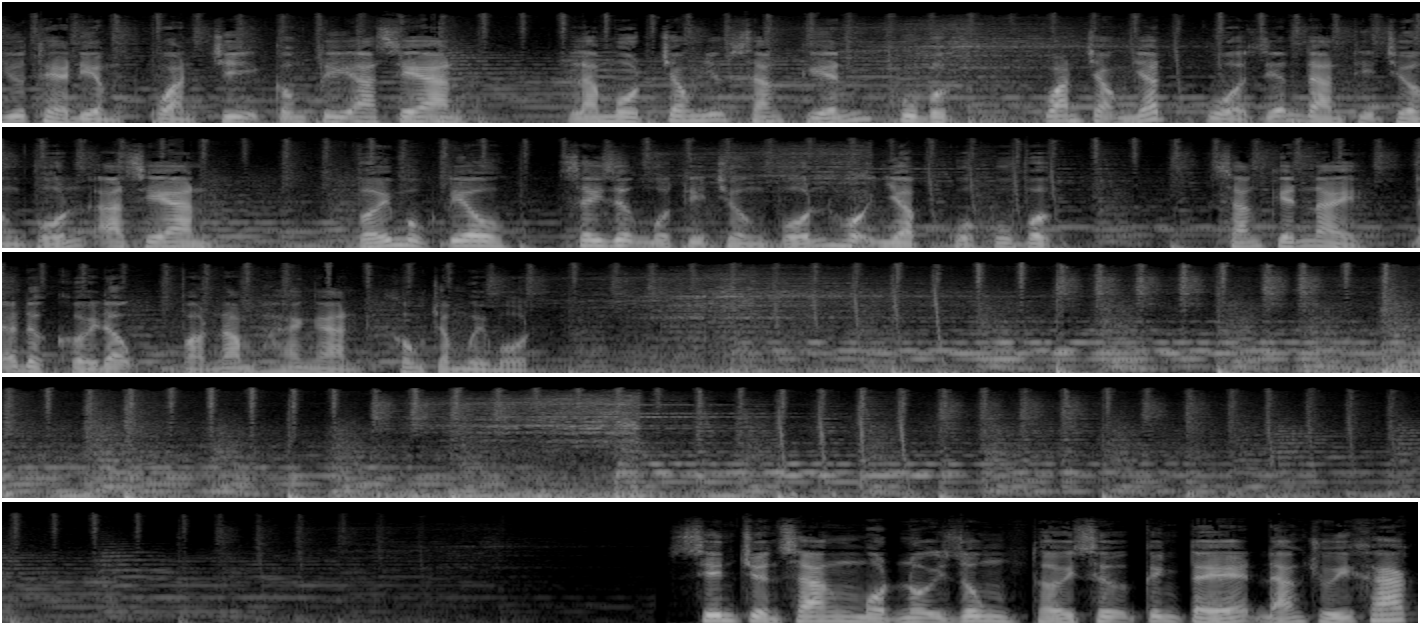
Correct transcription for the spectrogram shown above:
như thẻ điểm quản trị công ty ASEAN là một trong những sáng kiến khu vực quan trọng nhất của diễn đàn thị trường vốn ASEAN với mục tiêu xây dựng một thị trường vốn hội nhập của khu vực. Sáng kiến này đã được khởi động vào năm 2011. Xin chuyển sang một nội dung thời sự kinh tế đáng chú ý khác.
